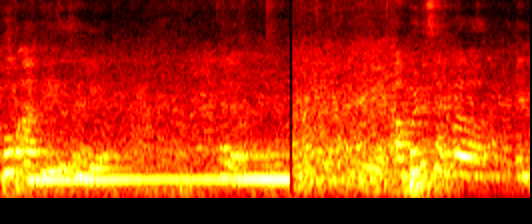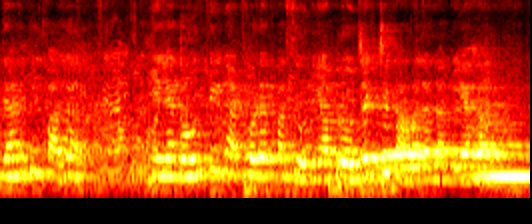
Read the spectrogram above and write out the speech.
खूप आधीच झाली आहे. हॅलो आपण सर्व विद्यार्थी पालक गेल्या दोन तीन आठवड्यांपासून या प्रोजेक्टच्या कामाला लागले आहात.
